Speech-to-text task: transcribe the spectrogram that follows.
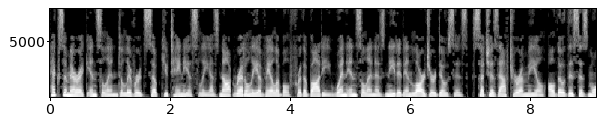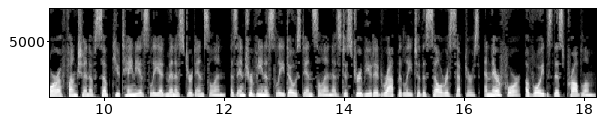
Hexameric insulin delivered subcutaneously is not readily available for the body when insulin is needed in larger doses, such as after a meal although this is more a function of subcutaneously administered insulin, as intravenously dosed insulin is distributed rapidly to the cell receptors, and therefore, avoids this problem.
